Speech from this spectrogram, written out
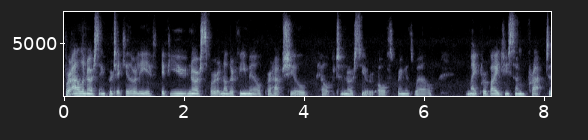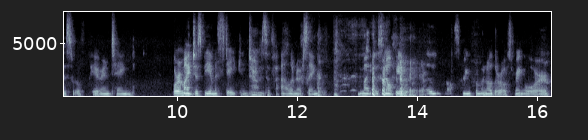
for allo nursing, particularly, if, if you nurse for another female, perhaps she'll help to nurse your offspring as well. It might provide you some practice of parenting, or it might just be a mistake in terms of allo nursing. You might just not be able to tell your offspring from another offspring, or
